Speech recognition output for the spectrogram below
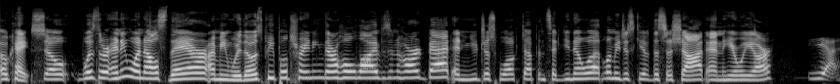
Okay, so was there anyone else there? I mean, were those people training their whole lives in hard bat and you just walked up and said, you know what, let me just give this a shot and here we are? Yes,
